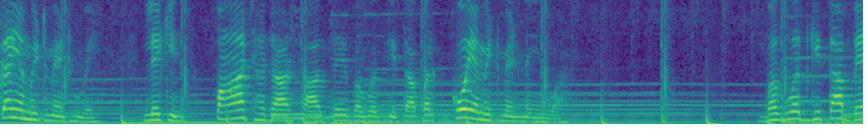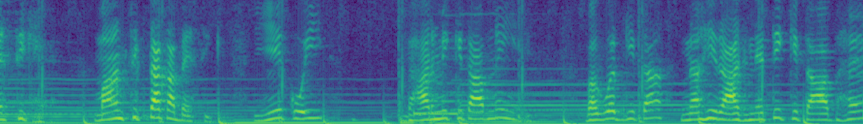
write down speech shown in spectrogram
कई अमिटमेंट हुए, लेकिन पाँच हज़ार साल से भगवत गीता पर कोई अमिटमेंट नहीं हुआ। भगवत गीता बेसिक है, मानसिकता का बेसिक ये कोई धार्मिक किताब नहीं है। भगवत गीता न ही राजनीतिक किताब है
